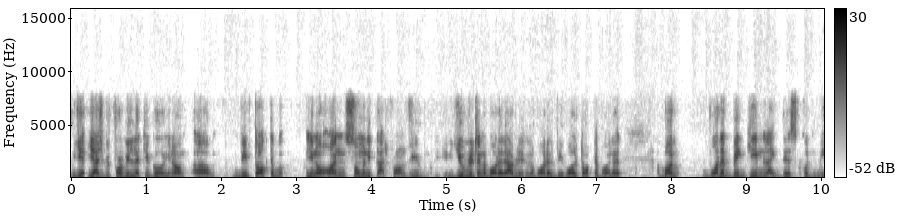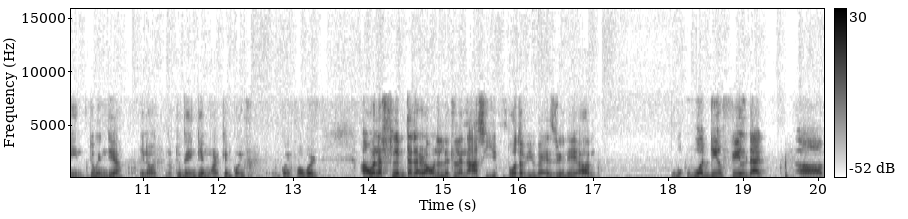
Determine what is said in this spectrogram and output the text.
Yash, before we let you go, you know, um, we've talked about, you know, on so many platforms. We've you've written about it, I've written about it. We've all talked about it, about what a big game like this could mean to India, you know, to the Indian market going going forward. I want to flip that around a little and ask you, both of you guys, really, um, wh- what do you feel that uh,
